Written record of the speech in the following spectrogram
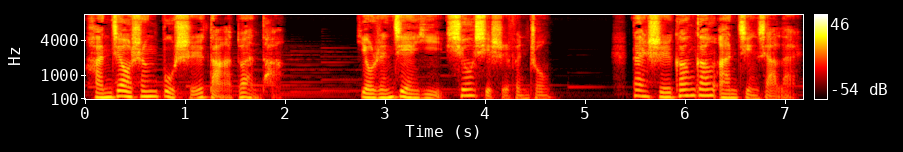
喊叫声不时打断他。有人建议休息十分钟，但是刚刚安静下来，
